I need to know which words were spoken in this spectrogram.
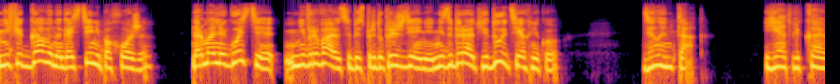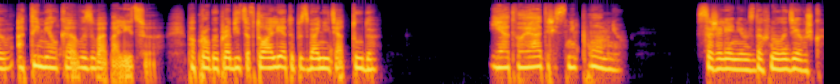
«нифига вы на гостей не похожи. Нормальные гости не врываются без предупреждения, не забирают еду и технику. Делаем так. Я отвлекаю, а ты, мелкая, вызывай полицию. Попробуй пробиться в туалет и позвонить оттуда. Я твой адрес не помню. С сожалением вздохнула девушка.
